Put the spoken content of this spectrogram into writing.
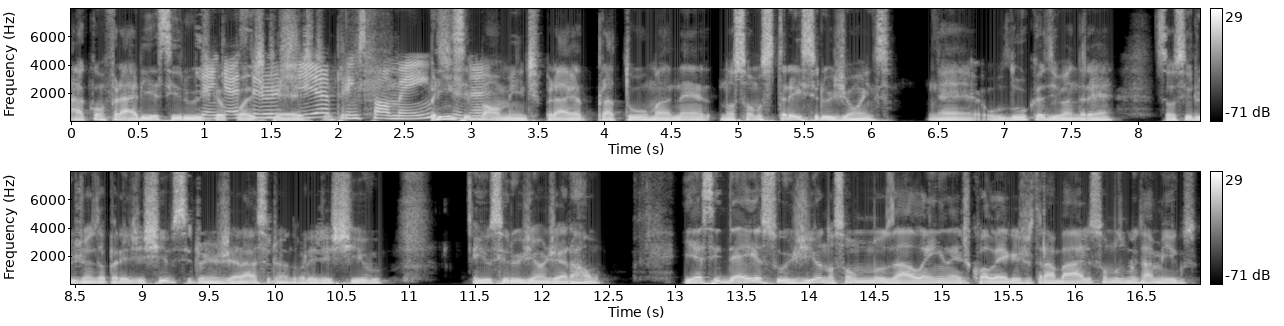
A Confraria Cirúrgica Quem quer Podcast. cirurgia, principalmente, né? Principalmente pra, pra turma, né? Nós somos três cirurgiões, né? O Lucas e o André são cirurgiões do aparelho digestivo, cirurgião geral, cirurgião do aparelho digestivo e o cirurgião geral. E essa ideia surgiu, nós somos, além né, de colegas de trabalho, somos muito amigos.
